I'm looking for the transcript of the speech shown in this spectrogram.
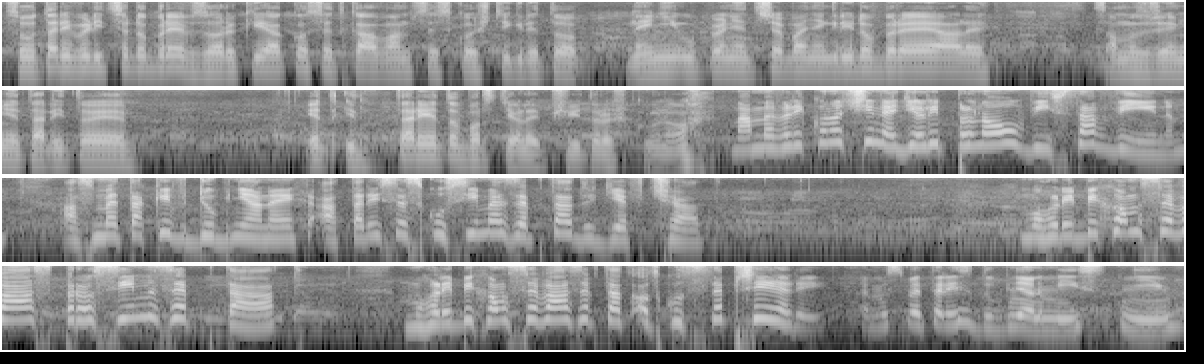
jsou tady velice dobré vzorky, jako setkávám se s košty, kde to není úplně třeba někdy dobré, ale samozřejmě tady to je je, tady je to prostě lepší trošku. No. Máme velikonoční neděli plnou výstav vín a jsme taky v Dubňanech a tady se zkusíme zeptat děvčat. Mohli bychom se vás prosím zeptat, Mohli bychom se vás zeptat, odkud jste přijeli? My jsme tady z Dubňan místní.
